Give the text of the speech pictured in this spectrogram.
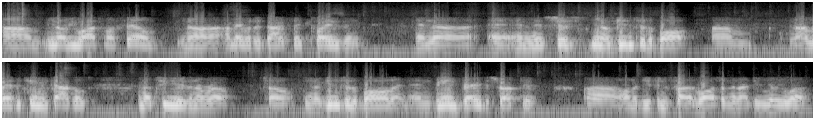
Um, you know, if you watch my film, you know, I'm able to dissect plays and and uh, and, and it's just you know getting to the ball. Um, you know, I led the team in tackles, you know, two years in a row. So you know, getting to the ball and, and being very disruptive uh, on the defensive side of the ball is something I do really well.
